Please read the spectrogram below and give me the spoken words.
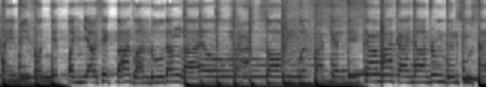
ใครมีฝักเก็บปัญญาเสกบานความดูดังไลสอนบทปากแกนตีนกามากายงานรุ่งเรืองสิวใส่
